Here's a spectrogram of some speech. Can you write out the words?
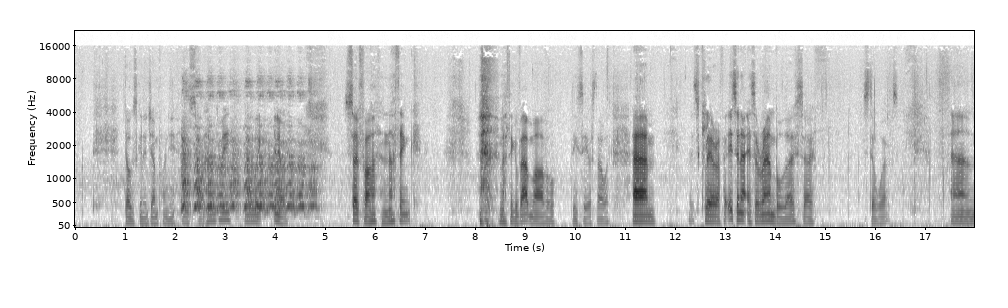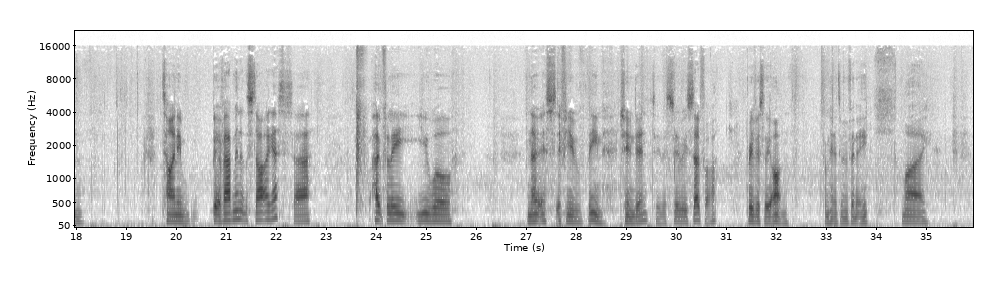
dog's going to jump on you. That's what happened to me the other week. Anyway, so far nothing, nothing about Marvel, DC or Star Wars. Um, Let's clear up. It's an it's a ramble though, so still works. Um, tiny bit of admin at the start, I guess. Uh, hopefully, you will notice if you've been tuned in to this series so far. Previously on from here to infinity, my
